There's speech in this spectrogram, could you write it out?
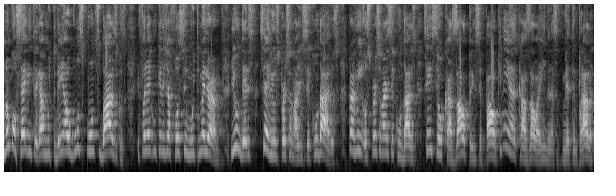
não consegue entregar muito bem alguns pontos básicos e faria com que ele já fosse muito melhor. E um deles seria os personagens secundários. Para mim, os personagens secundários, sem ser o casal principal, que nem é casal ainda nessa primeira temporada,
